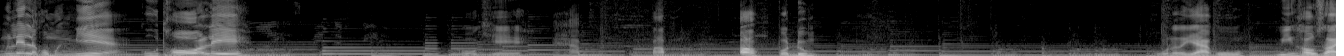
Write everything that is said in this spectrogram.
มึงเล่นอะไรของมึงเนี่ย กูถอเลย โอเคนะครับ ปั๊บอ้าวปอดดุมโหนาตยากู วิ่งเข้าใส่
